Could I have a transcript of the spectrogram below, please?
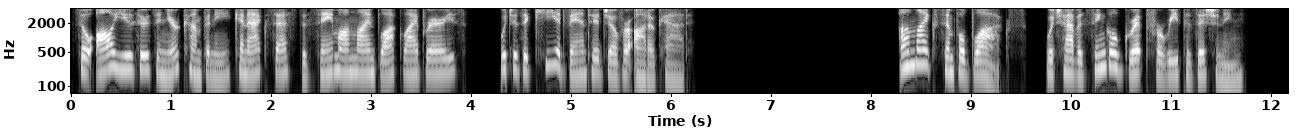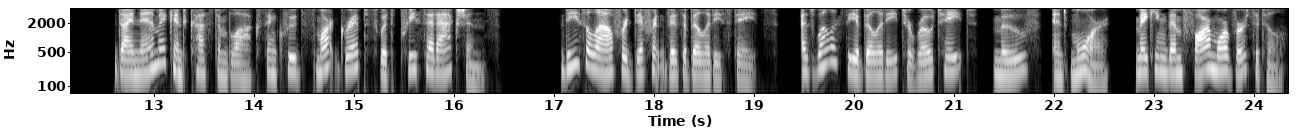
so all users in your company can access the same online block libraries, which is a key advantage over AutoCAD. Unlike simple blocks, which have a single grip for repositioning, dynamic and custom blocks include smart grips with preset actions. These allow for different visibility states, as well as the ability to rotate, move, and more, making them far more versatile.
